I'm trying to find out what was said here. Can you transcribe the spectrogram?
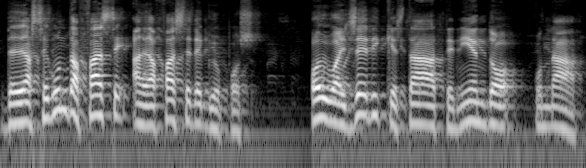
de la segunda fase a la fase de grupos. Always que está teniendo una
